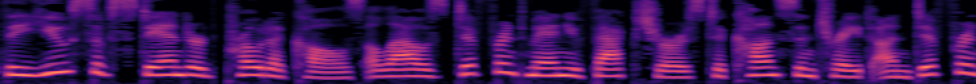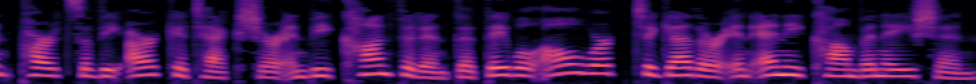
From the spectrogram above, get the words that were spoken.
The use of standard protocols allows different manufacturers to concentrate on different parts of the architecture and be confident that they will all work together in any combination.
